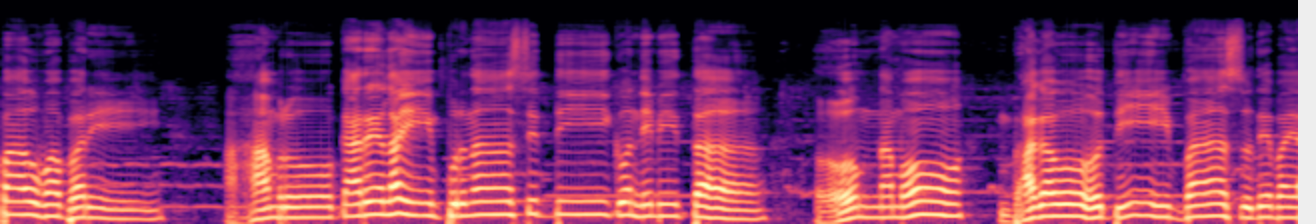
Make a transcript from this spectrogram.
पाउमा परि हाम्रो कार्यलाई पूर्ण सिद्धिको निमित्त ओम नमो भगवती वासुदेवय।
